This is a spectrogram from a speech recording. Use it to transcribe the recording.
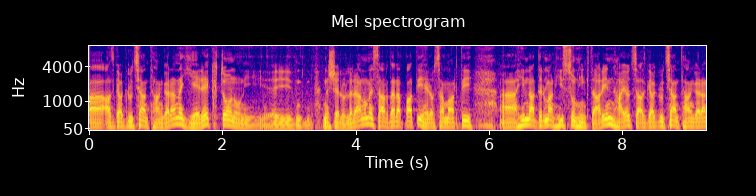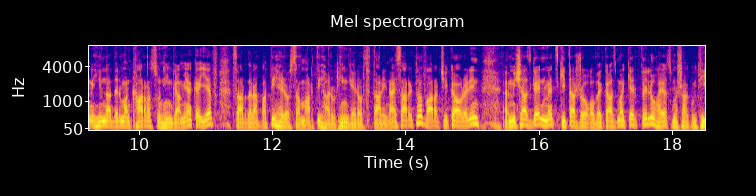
ազգագրության թանգարանը 3 տոն ունի նշելու։ Լրանում է Սարդարապատի հերոսամարտի հիմնադրման 55 տարին, հայոց ազգագրության թանգարանի հիմնադրման 45-ամյակը եւ Սարդարապատի հերոսամարտի 105-րդ տարին։ Այս առիթով առաջիկա օրերին միջազգային մեծ գիտաժողով է կազմակերպվելու հայոց մշակույթի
